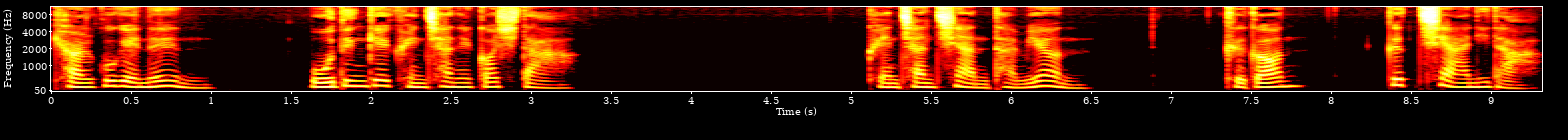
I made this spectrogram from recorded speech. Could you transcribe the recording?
결국에는 모든 게 괜찮을 것이다. 괜찮지 않다면 그건 끝이 아니다.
